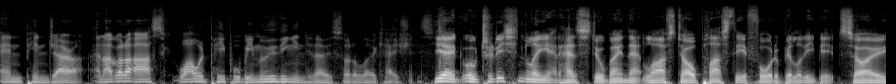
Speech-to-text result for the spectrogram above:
and Pinjarra. And i got to ask, why would people be moving into those sort of locations? Yeah, well, traditionally it has still been that lifestyle plus the affordability bit. So,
